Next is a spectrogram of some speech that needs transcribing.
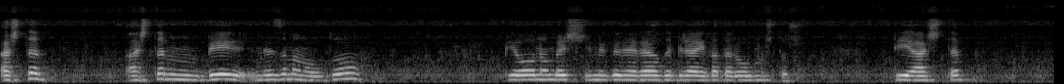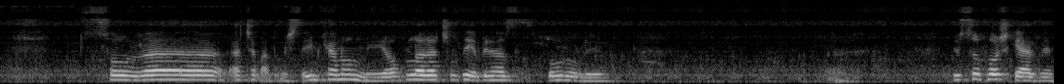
Açtım. Açtım bir ne zaman oldu? Bir 10-15-20 gün herhalde bir ay kadar olmuştur. Bir açtım. Sonra açamadım işte. imkan olmuyor ya. Okullar açıldı ya biraz zor oluyor. Yusuf hoş geldin.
